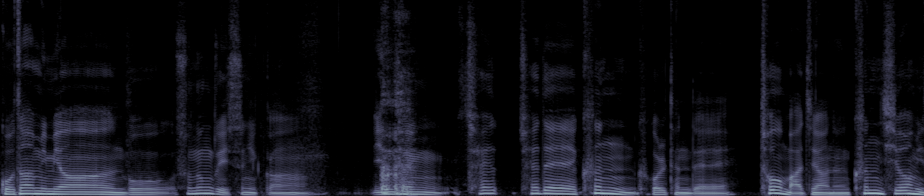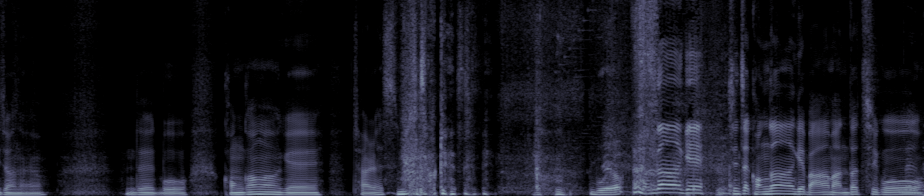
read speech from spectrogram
고3이면 뭐 수능도 있으니까 인생 최 최대 큰 그걸 텐데 처음 맞이하는 큰 시험이잖아요. 근데 뭐 건강하게 잘 했으면 좋겠습니다. 뭐요? 건강하게 진짜 건강하게 마음 안 다치고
